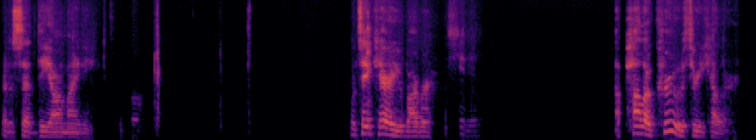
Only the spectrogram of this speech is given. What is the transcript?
But it said the Almighty. We'll take care of you, Barber. Apollo Crew three color.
